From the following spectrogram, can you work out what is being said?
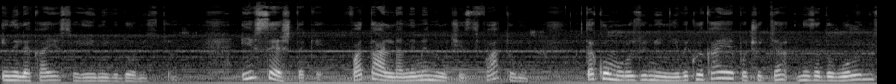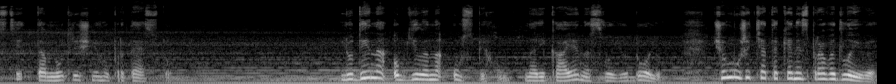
і не лякає своєю невідомістю. І все ж таки, фатальна неминучість фатуму в такому розумінні викликає почуття незадоволеності та внутрішнього протесту. Людина, обділена успіхом, нарікає на свою долю. Чому життя таке несправедливе?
